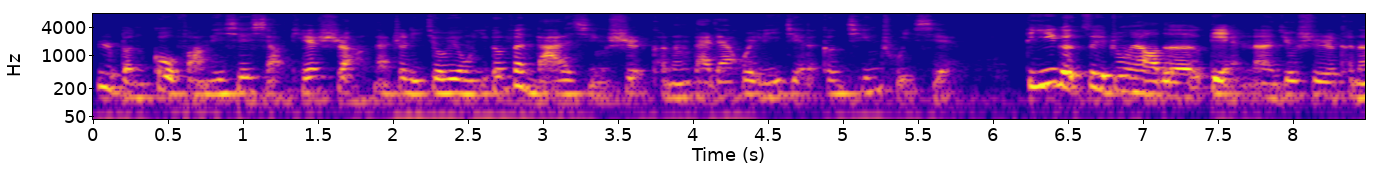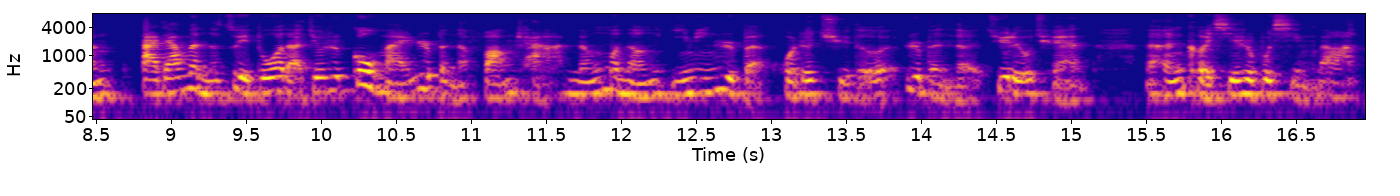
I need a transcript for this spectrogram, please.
日本购房的一些小贴士啊。那这里就用一个问答的形式，可能大家会理解的更清楚一些。第一个最重要的点呢，就是可能大家问的最多的就是购买日本的房产能不能移民日本或者取得日本的居留权？那很可惜是不行的啊。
